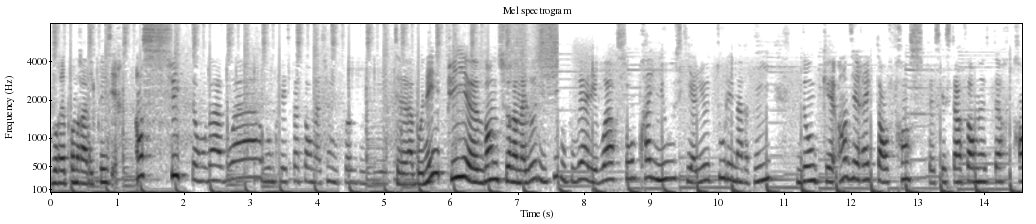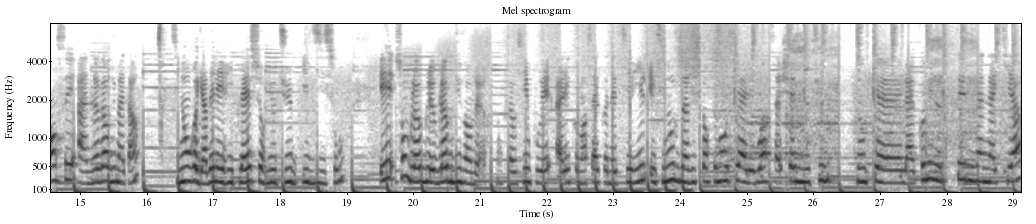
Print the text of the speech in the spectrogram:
vous répondra avec plaisir. Ensuite, on va avoir donc l'espace formation une fois que vous y êtes euh, abonné. Puis vendre sur Amazon. Ici, vous pouvez aller voir son Prime News qui a lieu tous les mardis. Donc en direct en France parce que c'est un formateur français à 9h du matin. Sinon, regardez les replays sur YouTube, ils y sont et son blog, le blog du vendeur. Là aussi, vous pouvez aller commencer à connaître Cyril. Et sinon, je vous invite fortement aussi à aller voir sa chaîne YouTube, donc euh, la communauté Nanakia.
